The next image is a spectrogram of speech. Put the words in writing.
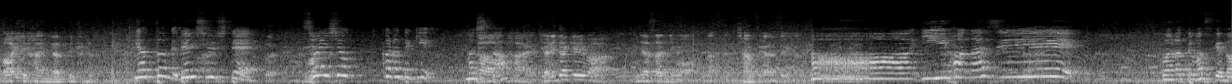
ファイヤーになってから。やったんで練習して。最初からできました？あはい。やりたければ皆さんにもなんかチャンスがあるというか。あーいい話。笑ってますけど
